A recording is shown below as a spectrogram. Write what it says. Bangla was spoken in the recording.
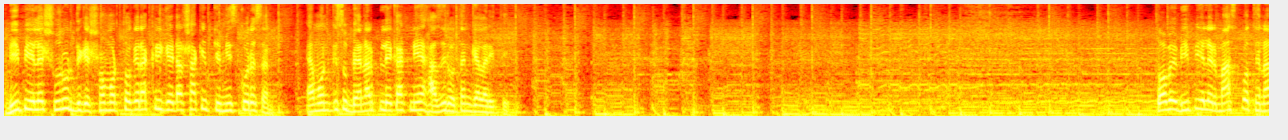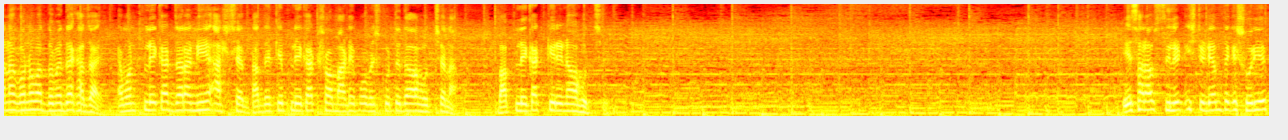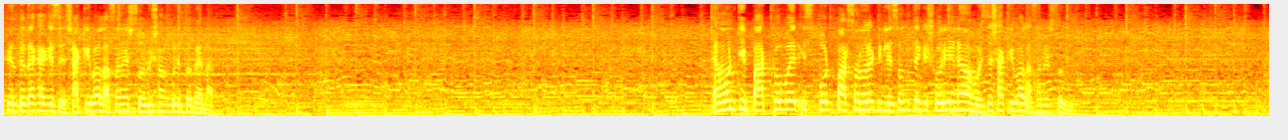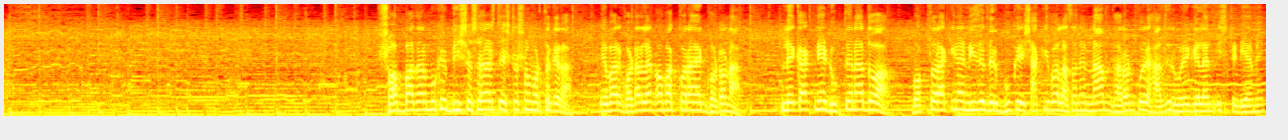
বিপিএল এর শুরুর দিকে সমর্থকেরা ক্রিকেটার সাকিবকে মিস করেছেন। এমন কিছু ব্যানার প্লে কার্ড নিয়ে হাজির হতেন গ্যালারিতে। তবে বিপিএল এর মাঝপথে নানা গণমাধ্যমে দেখা যায়, এমন প্লে কার্ড যারা নিয়ে আসছেন, তাদেরকে প্লে কার্ড সহ মাঠে প্রবেশ করতে দেওয়া হচ্ছে না বা প্লে কার্ড কেড়ে নেওয়া হচ্ছে। এছাড়াও সিলেট স্টেডিয়াম থেকে সরিয়ে ফেলতে দেখা গেছে সাকিব আল হাসানের ছবি সংবলিত ব্যানার। এমনকি পাঠ্য বইয়ের স্পোর্ট পার্সোনালিটি লেসন থেকে সরিয়ে নেওয়া হয়েছে সাকিব আল হাসানের ছবি। সব বাধার মুখে বিশ্ব সেরার চেষ্টা সমর্থকেরা। এবার ঘটালেন অবাক করা এক ঘটনা। প্লে কার্ড নিয়ে ঢুকতে না দেওয়া ভক্তরা কিনা নিজেদের বুকে সাকিব আল হাসানের নাম ধারণ করে হাজির হয়ে গেলেন স্টেডিয়ামে।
